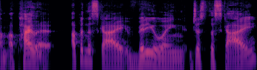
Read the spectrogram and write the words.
um, a pilot, up in the sky, videoing just the sky.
